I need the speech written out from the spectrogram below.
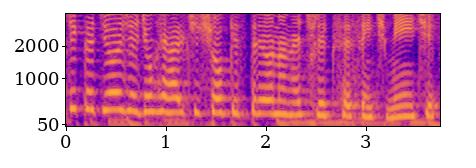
Dica de hoje é de um reality show que estreou na Netflix recentemente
